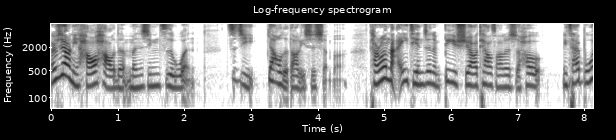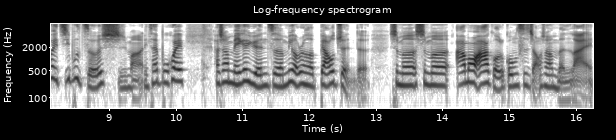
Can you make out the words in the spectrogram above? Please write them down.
而是要你好好的扪心自问，自己要的到底是什么？倘若哪一天真的必须要跳槽的时候，你才不会饥不择食嘛，你才不会好像没个原则、没有任何标准的什么什么阿猫阿狗的公司找上门来，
